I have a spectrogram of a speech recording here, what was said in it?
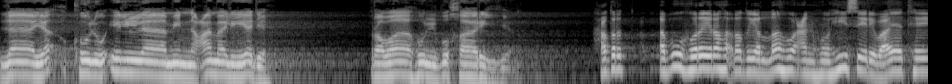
لا يأكل إلا من عمل يده رواه البخاري حضرت ابو حریرہ رضی اللہ عنہ ہی سے روایت ہے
